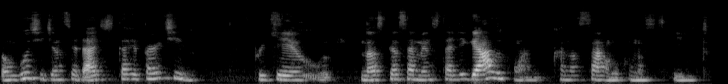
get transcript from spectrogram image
angústia, de ansiedade está repartido. Porque o nosso pensamento está ligado com a, com a nossa alma, com o nosso espírito.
